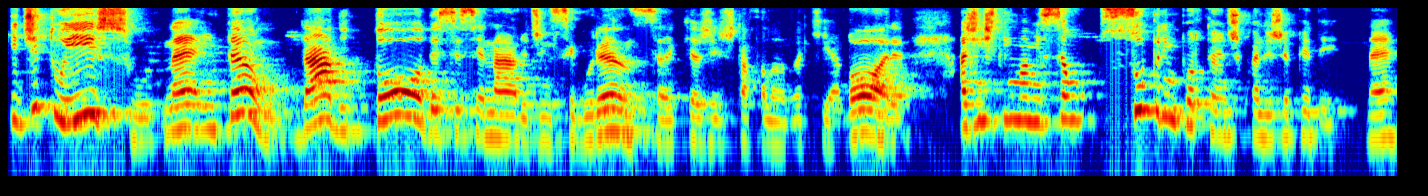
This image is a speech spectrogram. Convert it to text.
E dito isso, né, então, dado todo esse cenário de insegurança que a gente está falando aqui agora, a gente tem uma missão super importante com a LGPD, né?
